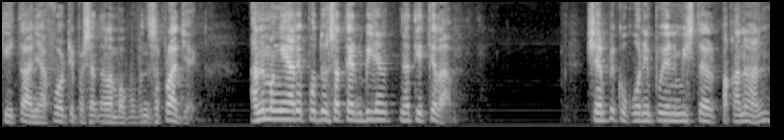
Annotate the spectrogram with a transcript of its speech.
kita niya, 40% na lang mapupunta sa project. Ano mangyayari po doon sa 10 billion na titira? Siyempre, kukunin po yun ni Mr. Pakanan.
